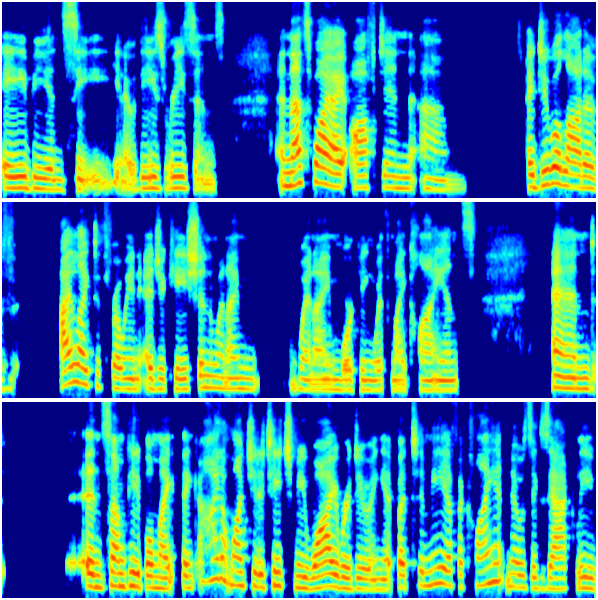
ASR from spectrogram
a b and c you know these reasons and that's why i often um, i do a lot of i like to throw in education when i'm when i'm working with my clients and and some people might think oh, i don't want you to teach me why we're doing it but to me if a client knows exactly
